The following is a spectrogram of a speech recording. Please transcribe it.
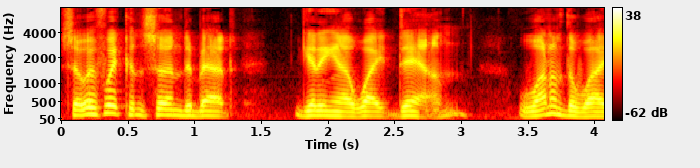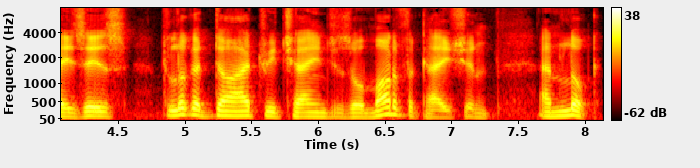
So if we're concerned about getting our weight down, one of the ways is to look at dietary changes or modification and look,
